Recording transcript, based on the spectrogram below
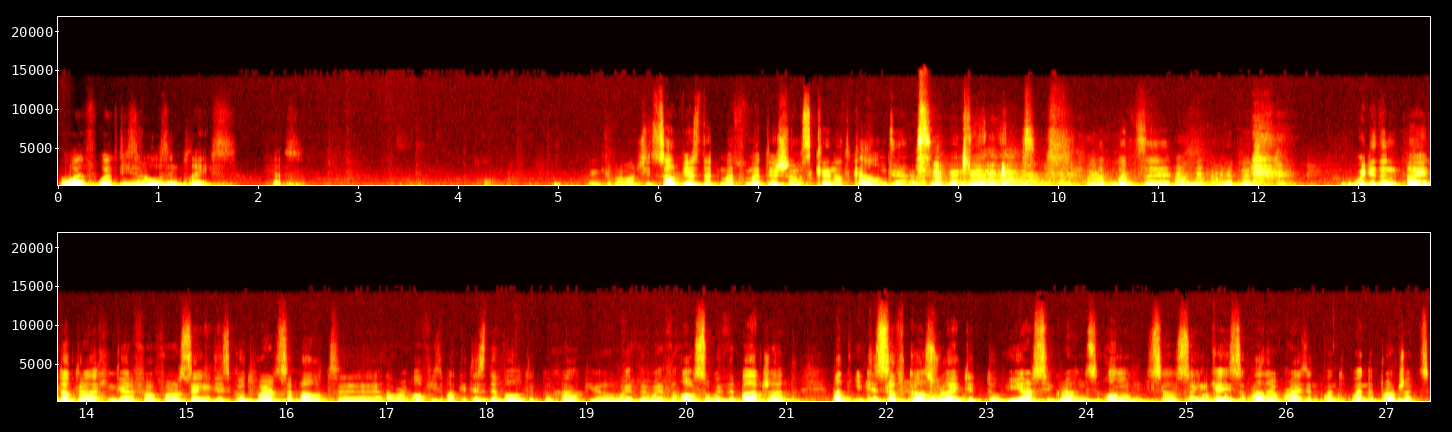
with, with these rules in place yes Thank you very much. It's obvious that mathematicians cannot count, yes. but but, uh, but we didn't pay Dr. Achinger for, for saying these good words about uh, our office, but it is devoted to help you with, with also with the budget. But it is of course related to ERC grants only. So, so in case of other Horizon 2020 projects,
